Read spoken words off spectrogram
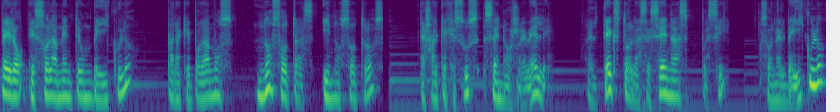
Pero es solamente un vehículo para que podamos nosotras y nosotros dejar que Jesús se nos revele. El texto, las escenas, pues sí, son el vehículo,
